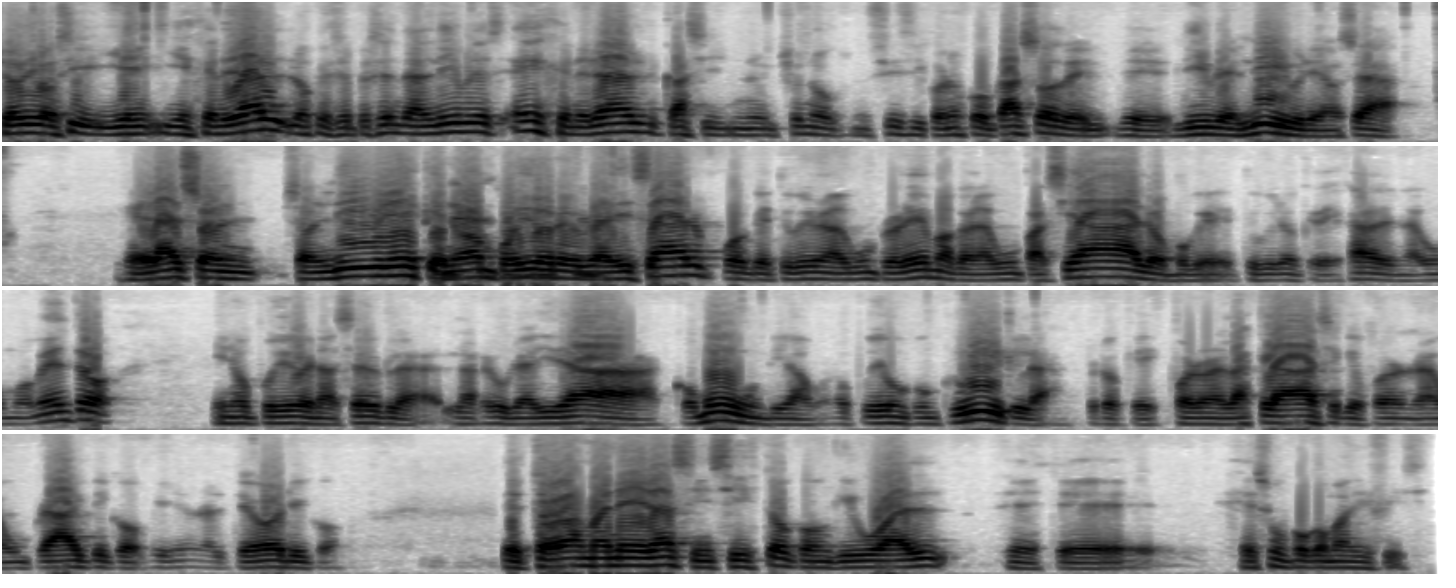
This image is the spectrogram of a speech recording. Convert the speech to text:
yo digo sí, y en, general los que se presentan libres, en general, casi, yo no, sé si conozco casos de, libres libres, o sea, en general son, son libres que no han podido regularizar porque tuvieron algún problema con algún parcial o porque tuvieron que dejar en algún momento y no pudieron hacer la, regularidad común, digamos, no pudieron concluirla, pero que fueron a las clases, que fueron a un práctico, que vinieron al teórico. De todas maneras, insisto, con que igual este, es un poco más difícil,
